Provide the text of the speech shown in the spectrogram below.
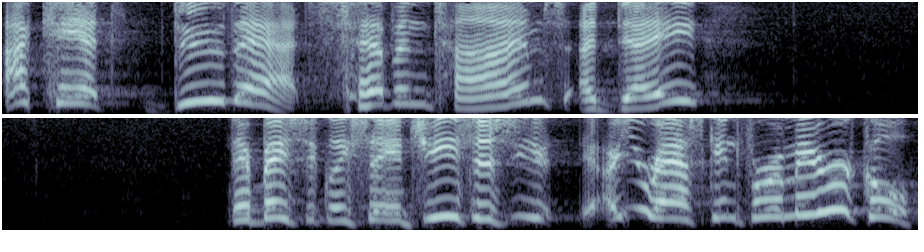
I can't do that seven times a day. They're basically saying, Jesus, are you asking for a miracle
